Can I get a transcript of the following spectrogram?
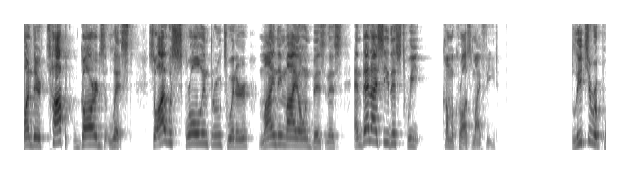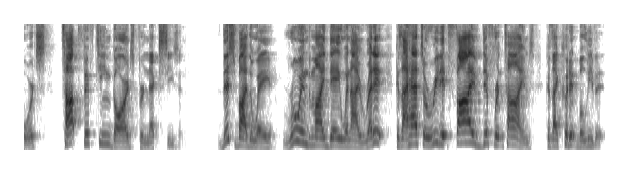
on their top guards list. So I was scrolling through Twitter, minding my own business, and then I see this tweet come across my feed. Bleacher Reports top 15 guards for next season. This, by the way, ruined my day when I read it because I had to read it five different times because I couldn't believe it.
